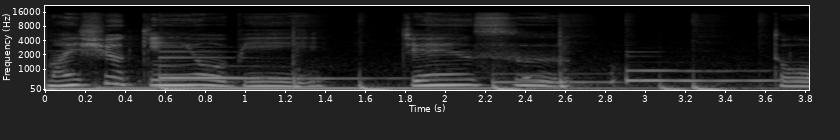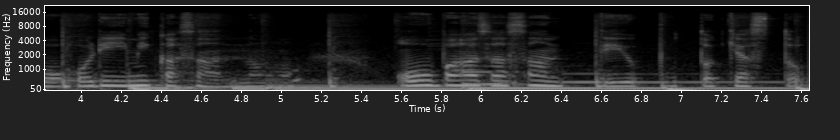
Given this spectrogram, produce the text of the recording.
毎週金曜日ジェーン・スーと堀井美香さんの「オーバー・ザ・サン」っていうポッドキャスト。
